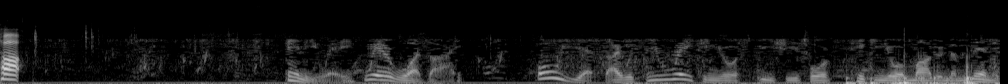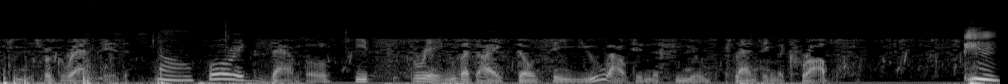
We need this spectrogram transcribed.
Talk. Anyway, where was I? Oh yes, I was berating your species for taking your modern amenities for granted. Oh. For example, it's spring, but I don't see you out in the fields planting the crops.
